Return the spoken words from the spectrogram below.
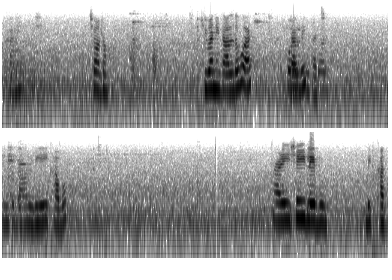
এখানে চলো। শিবানি ডাল দেবো আর? ডাল দিই? আচ্ছা। আমি তো ডাল দিয়েই খাব। আর এই সেই লেবু বিখ্যাত।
